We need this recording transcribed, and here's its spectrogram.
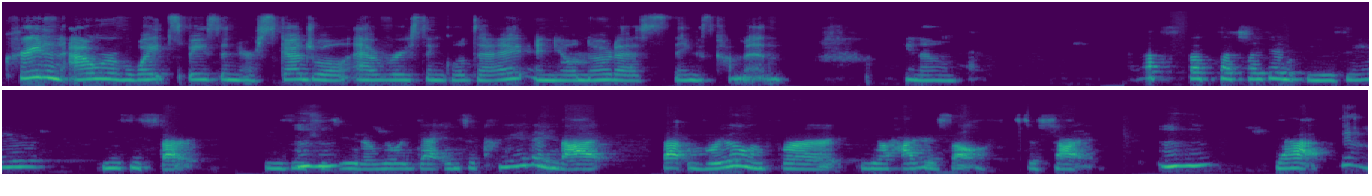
create an hour of white space in your schedule every single day and you'll notice things come in you know that's that's such like an easy easy start easy mm-hmm. to do to really get into creating that that room for your higher self to shine mm-hmm. yeah yeah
